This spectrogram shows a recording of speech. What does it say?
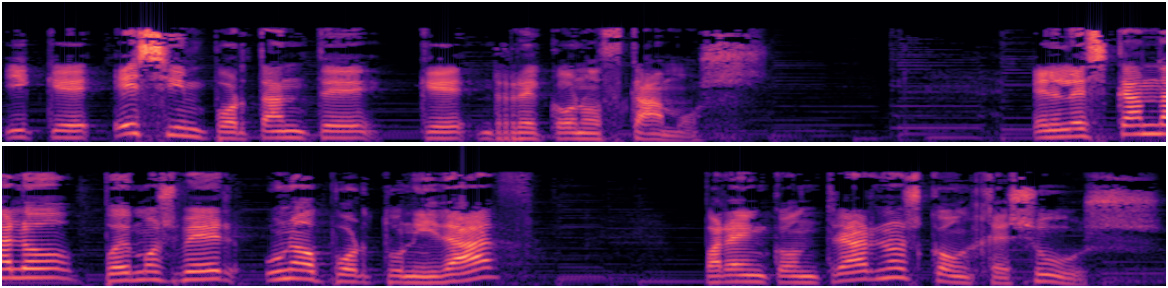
y que es importante que reconozcamos. En el escándalo podemos ver una oportunidad para encontrarnos con Jesús.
